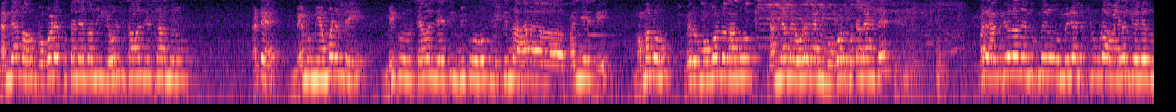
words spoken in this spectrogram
నంద్యాలలో మొగోడే పుట్టలేదు అని ఎవరికి సవాల్ చేశారు మీరు? అంటే మేము మీ అమ్మడి ఉండి మీకు సేవలు చేసి మీకు మీ కింద పనిచేసి మమ్మల్ని మీరు మొగోళ్ళు కాదు నంద్యాల ఎవడే కానీ మొగోడు పుట్టలే అంటే? మరి ఆ వీడియోలో ఎందుకు మీరు మీడియా మిత్రులు కూడా వైరల్ చేయలేదు?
